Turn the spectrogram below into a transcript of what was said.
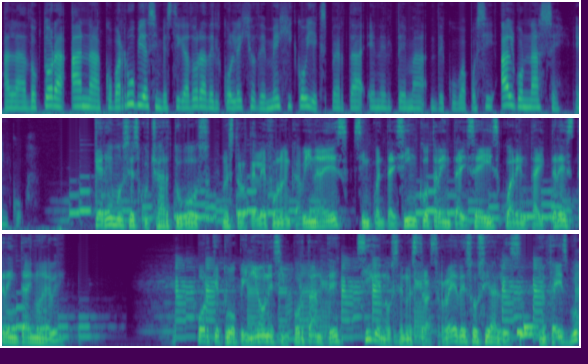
A la doctora Ana Covarrubias, investigadora del Colegio de México y experta en el tema de Cuba. Pues sí, algo nace en Cuba. Queremos escuchar tu voz. Nuestro teléfono en cabina es 55 36 43 39. Porque tu opinión es importante, síguenos en nuestras redes sociales, en Facebook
